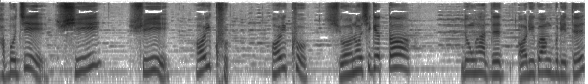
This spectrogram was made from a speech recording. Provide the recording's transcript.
아버지 쉬? 쉬? 어이쿠 어이쿠 시원하시겠다 농하듯 어리광 부리듯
